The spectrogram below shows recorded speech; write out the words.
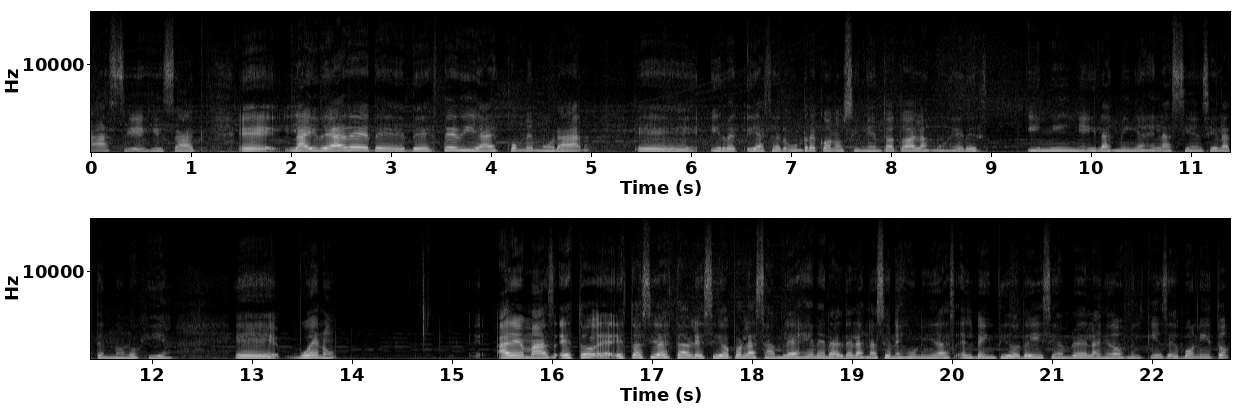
Así es, Isaac. Eh, la idea de, este día es conmemorar eh, y, hacer un reconocimiento a todas las mujeres y niñas y las niñas en la ciencia y la tecnología. Eh, bueno, Además, esto, eh, esto ha sido establecido por la Asamblea General de las Naciones Unidas el 22 de diciembre del año 2015. Es bonito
